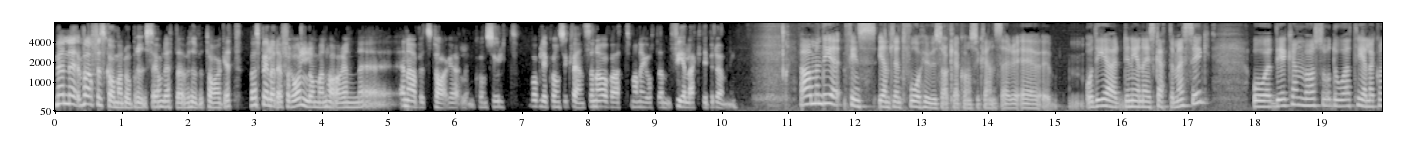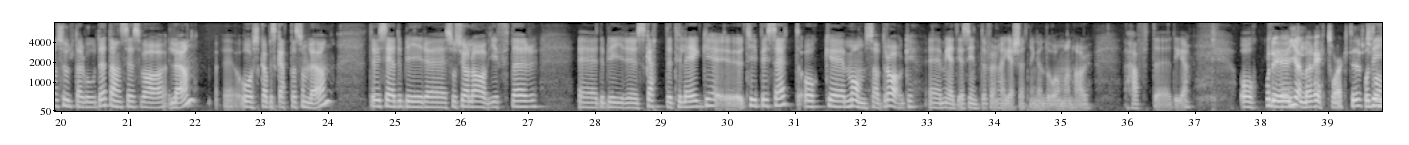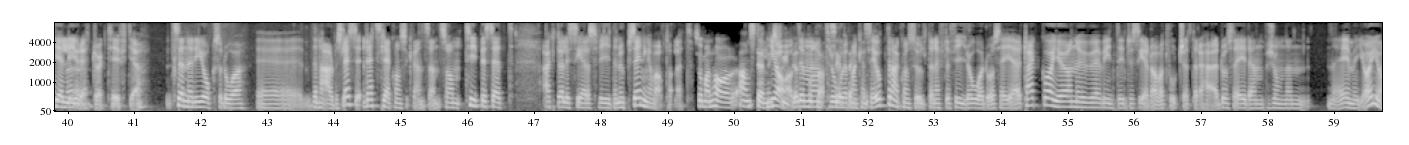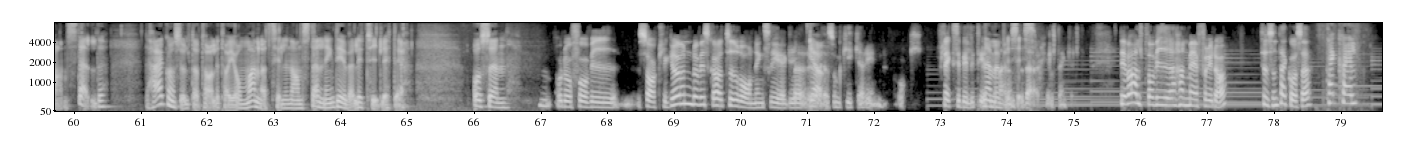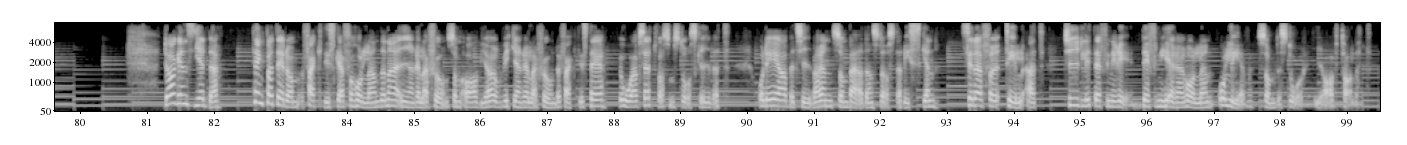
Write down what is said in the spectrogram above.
Men eh, varför ska man då bry sig om detta överhuvudtaget? Vad spelar det för roll om man har en, eh, en arbetstagare eller en konsult? Vad blir konsekvenserna av att man har gjort en felaktig bedömning? Ja men det finns egentligen två huvudsakliga konsekvenser. Eh, och det är, den ena är skattemässig. Och det kan vara så då att hela konsultarvodet anses vara lön eh, och ska beskattas som lön. Det vill säga det blir eh, sociala avgifter, eh, det blir eh, skattetillägg eh, typiskt sett och momsavdrag medges inte för den här ersättningen då om man har haft det. Och, och det eh, gäller retroaktivt? Och det från, gäller ju retroaktivt ja. sen är det ju också då eh, den här arbetsrättsliga konsekvensen som typiskt sett aktualiseras vid en uppsägning av avtalet. Så man har anställningsskyddet Ja, där man plats, tror att man enkelt. kan säga upp den här konsulten efter fyra år då och säger tack och adjö nu är vi inte intresserade av att fortsätta det här. Då säger den personen nej men jag är ju anställd. Det här konsultavtalet har ju omvandlats till en anställning, det är väldigt tydligt det. Och sen Och då får vi saklig grund och vi ska ha turordningsregler Ja. eh, som kickar in. Och flexibiliteten Nej, är inte där helt enkelt. Det var allt vad vi hann med för idag. Tusen tack Åsa! tack själv. Dagens gädda. Tänk på att det är de faktiska förhållandena i en relation som avgör vilken relation det faktiskt är, oavsett vad som står skrivet. Och det är arbetsgivaren som bär den största risken. Se därför till att tydligt definiera, rollen och lev som det står i avtalet.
